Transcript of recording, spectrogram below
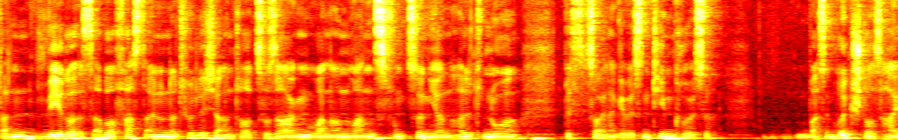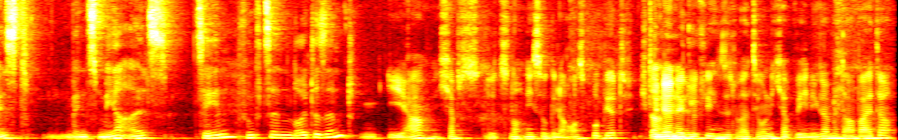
Dann wäre es aber fast eine natürliche Antwort zu sagen, One-on-Ones funktionieren halt nur bis zu einer gewissen Teamgröße. Was im Rückschluss heißt, wenn es mehr als 10, 15 Leute sind, Ja, ich habe es jetzt noch nicht so genau ausprobiert. Ich Dann- bin ja in der glücklichen Situation, ich habe weniger Mitarbeiter.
